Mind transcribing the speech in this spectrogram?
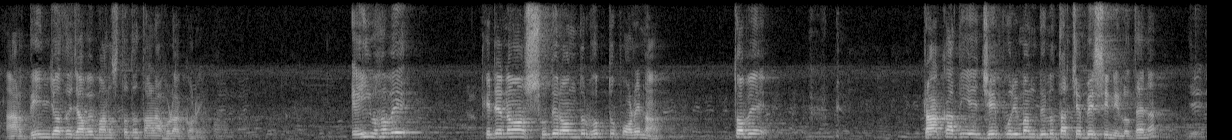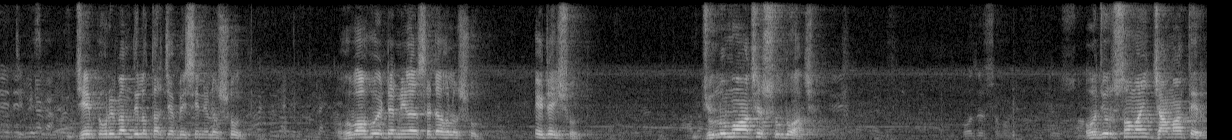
আর দিন যত যাবে মানুষ তত তাড়াহুড়া করে। এইভাবে কেটে নেওয়া সুদের অন্তর্ভুক্ত পড়ে না। তবে টাকা দিয়ে যে পরিমাণ দিল তার চেয়ে বেশি নিল, তাই না? যে পরিমাণ দিল তার চেয়ে বেশি নিল সুদ। হুবাহু এটা নিলে সেটা হলো সুদ। এটাই সুদ। জুলুমও আছে, সুদও আছে ওজুর সময় অজুর সময় জামাতের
